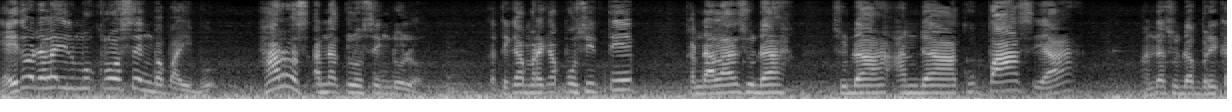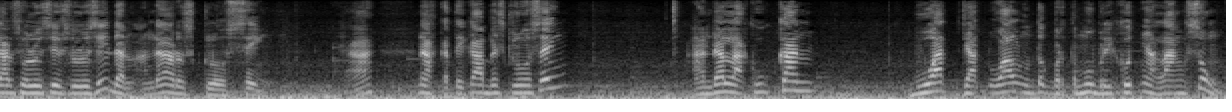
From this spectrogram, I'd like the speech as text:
Ya itu adalah ilmu closing Bapak Ibu. Harus Anda closing dulu. Ketika mereka positif, kendaraan sudah sudah Anda kupas ya. Anda sudah berikan solusi-solusi dan Anda harus closing ya. Nah, ketika habis closing anda lakukan buat jadwal untuk bertemu berikutnya langsung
